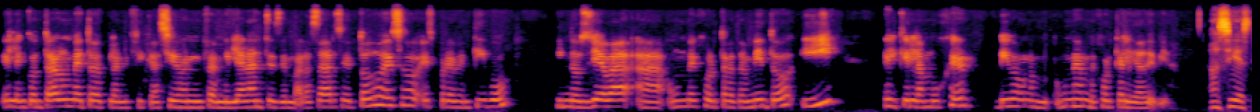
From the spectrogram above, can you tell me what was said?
el encontrar un método de planificación familiar antes de embarazarse, todo eso es preventivo y nos lleva a un mejor tratamiento y el que la mujer viva una, mejor calidad de vida. Así es.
